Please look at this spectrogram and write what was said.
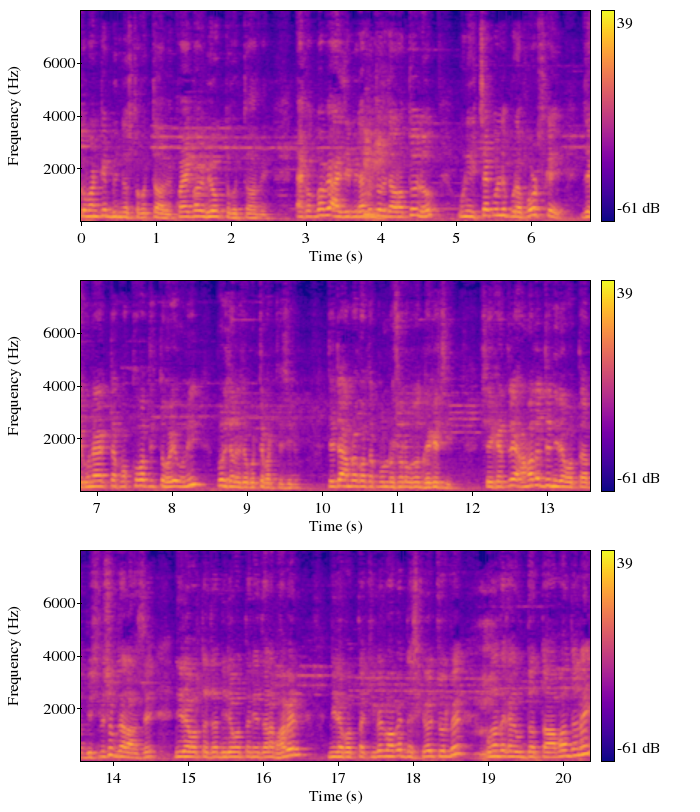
কমান্ডকে বিন্যস্ত করতে হবে, কয়েকভাবে বিভক্ত করতে হবে। এককভাবে আইজিপির হাতে চলে যাওয়ার অর্থ হলো, উনি ইচ্ছা করলে পুরো ফোর্সকে যে কোনো একটা পক্ষপাতিত্ব হয়ে উনি পরিচালিত করতে পারতেছিল। যেটা আমরা গত পনেরো ষোলো বছর দেখেছি। সেই ক্ষেত্রে আমাদের যে নিরাপত্তা বিশ্লেষক যারা আছে, নিরাপত্তা যা নিরাপত্তা নিয়ে যারা ভাবেন, নিরাপত্তা কীভাবে হবে দেশ কীভাবে চলবে, ওনাদের কাছে উদ্যত্ত আহ্বান জানাই,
